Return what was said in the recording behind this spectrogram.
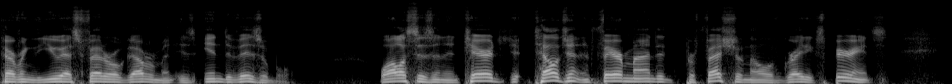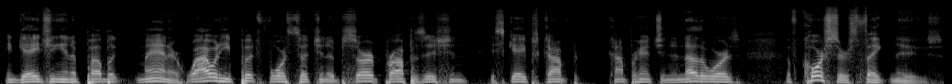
covering the U.S. federal government is indivisible. Wallace is an intelligent and fair minded professional of great experience engaging in a public manner. Why would he put forth such an absurd proposition escapes comp- comprehension? In other words, of course there's fake news.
